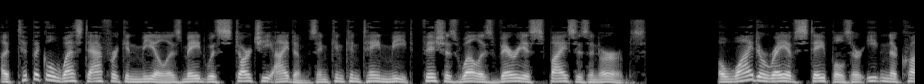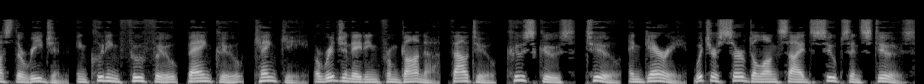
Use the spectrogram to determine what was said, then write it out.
A typical West African meal is made with starchy items and can contain meat, fish as well as various spices and herbs. A wide array of staples are eaten across the region, including fufu, banku, kenkey originating from Ghana, foutou, couscous, tu, and gari, which are served alongside soups and stews.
